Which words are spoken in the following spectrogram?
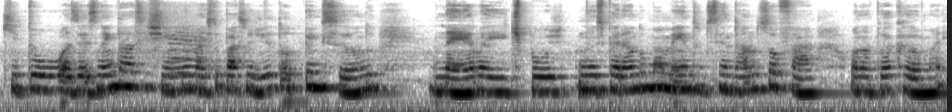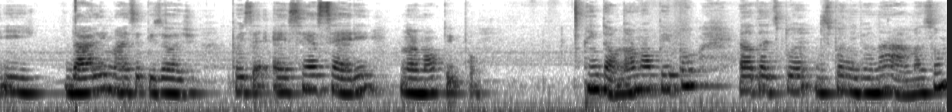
que tu às vezes nem tá assistindo, mas tu passa o dia todo pensando nela e, tipo, não esperando o momento de sentar no sofá ou na tua cama e dar-lhe mais episódio. Pois é, essa é a série Normal People. Então, Normal People, ela tá disponível na Amazon.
